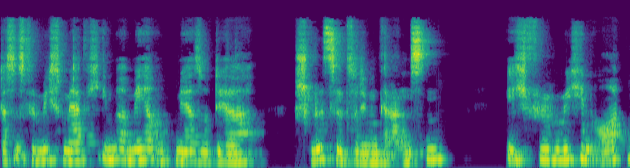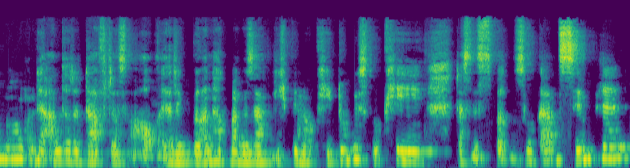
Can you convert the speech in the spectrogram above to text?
Das ist für mich, das merke ich immer mehr und mehr so der Schlüssel zu dem Ganzen ich fühle mich in Ordnung und der andere darf das auch. Eric Byrne hat mal gesagt, ich bin okay, du bist okay. Das ist so ganz simpel,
